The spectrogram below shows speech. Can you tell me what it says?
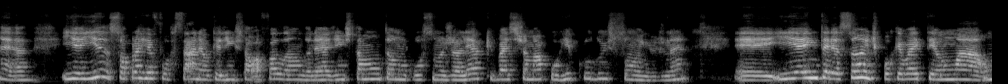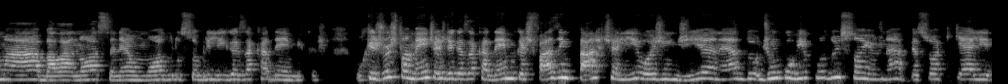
É, e aí, só para reforçar né, o que a gente estava falando, né? A gente está montando um curso no Jaleco que vai se chamar Currículo dos Sonhos, né? É, e é interessante porque vai ter uma, uma aba lá nossa, né? Um módulo sobre ligas acadêmicas. Porque justamente as ligas acadêmicas fazem parte ali, hoje em dia, né, do, de um currículo dos sonhos, né? A pessoa que quer ali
